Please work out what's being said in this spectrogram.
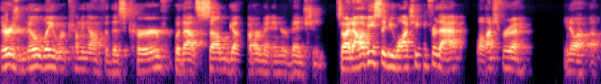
There's no way we're coming off of this curve without some government intervention. So I'd obviously be watching for that. Watch for a you know a,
